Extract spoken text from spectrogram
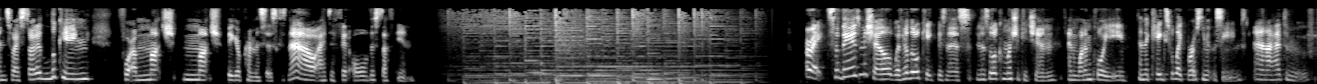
And so I started looking for a much, much bigger premises because now I had to fit all this stuff in. All right, so there's Michelle with her little cake business in this little commercial kitchen and one employee, and the cakes were like bursting at the seams, and I had to move.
